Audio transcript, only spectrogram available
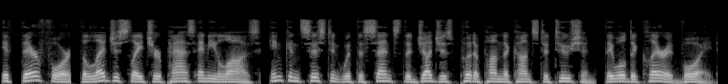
If, therefore, the legislature pass any laws, inconsistent with the sense the judges put upon the Constitution, they will declare it void.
